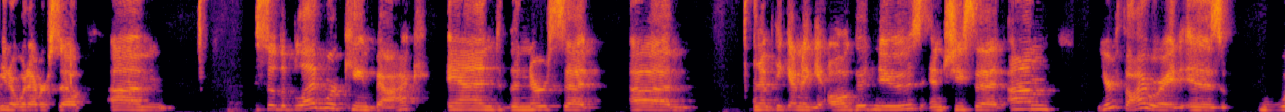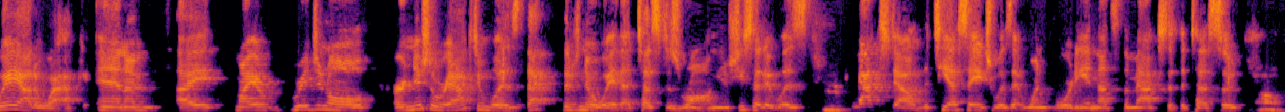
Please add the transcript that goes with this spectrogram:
you know, whatever. So, um, so the blood work came back and the nurse said, um, and I'm thinking I'm going to get all good news. And she said, um, your thyroid is way out of whack. And I'm, I, my original our initial reaction was that there's no way that test is wrong. You know, she said it was hmm. maxed out. The TSH was at 140, and that's the max at the test. So, wow.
